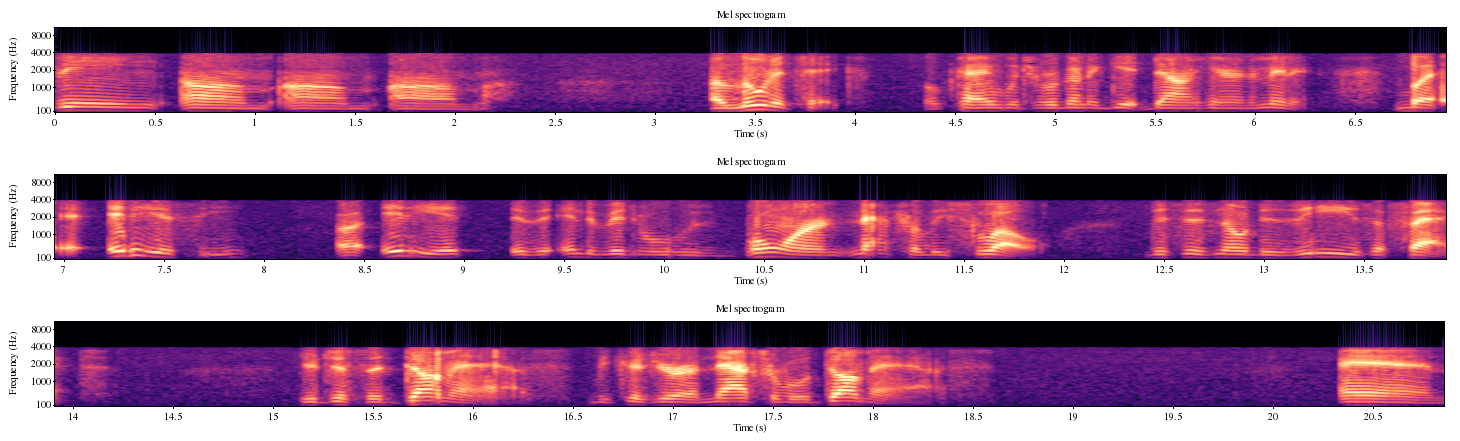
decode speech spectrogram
being um um um a lunatic, okay, which we're going to get down here in a minute. But idiocy, uh, idiot is an individual who's born naturally slow. This is no disease effect. You're just a dumbass because you're a natural dumbass. And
